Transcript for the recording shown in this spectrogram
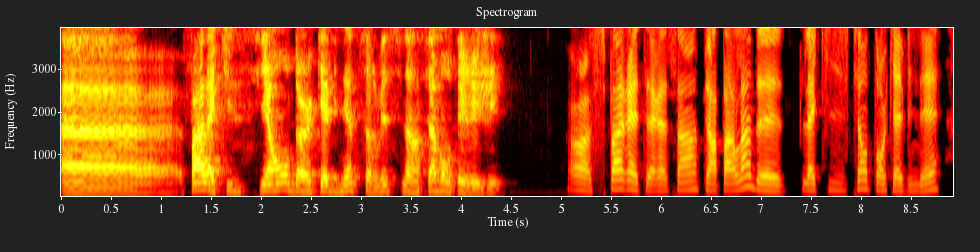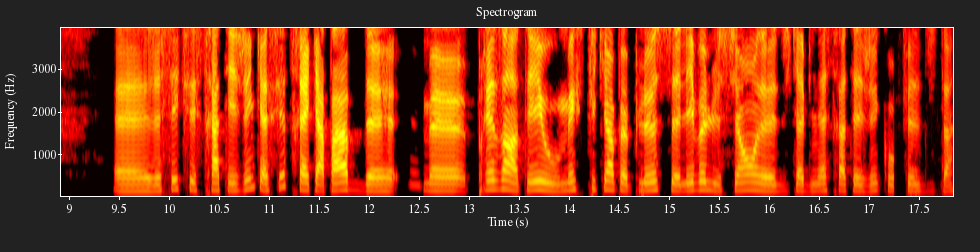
euh, faire l'acquisition d'un cabinet de services financiers à Montérégie. Ah, super intéressant. Puis en parlant de l'acquisition de ton cabinet, euh, je sais que c'est stratégique. Est-ce que tu serais capable de me présenter ou m'expliquer un peu plus l'évolution euh, du cabinet stratégique au fil du temps?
